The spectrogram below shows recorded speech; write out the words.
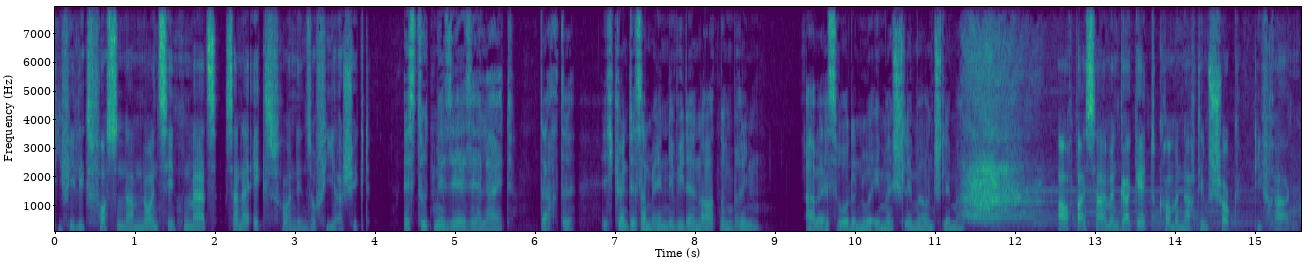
die Felix Vossen am 19. März seiner Ex-Freundin Sophia schickt. Es tut mir sehr, sehr leid, dachte, ich könnte es am Ende wieder in Ordnung bringen. Aber es wurde nur immer schlimmer und schlimmer. Auch bei Simon Gaget kommen nach dem Schock die Fragen.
